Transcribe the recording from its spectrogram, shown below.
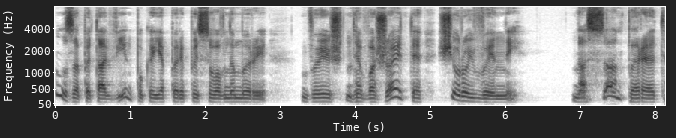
ну, запитав він, поки я переписував номери, ви ж не вважаєте, що Рой винний? Насамперед,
